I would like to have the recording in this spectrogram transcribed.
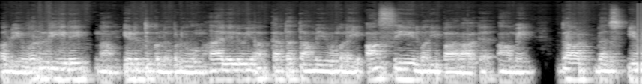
அவருடைய வருகையிலே நாம் எடுத்துக்கொள்ளப்படுவோம் ஹalleluya கர்த்தர் உங்களை ஆசீர்வதிப்பாராக. ஆமென் காட் பிளஸ்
